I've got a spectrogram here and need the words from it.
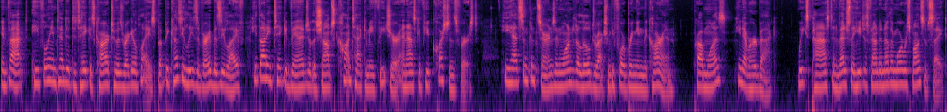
In fact, he fully intended to take his car to his regular place, but because he leads a very busy life, he thought he'd take advantage of the shop's Contact Me feature and ask a few questions first. He had some concerns and wanted a little direction before bringing the car in. Problem was, he never heard back. Weeks passed, and eventually he just found another more responsive site.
